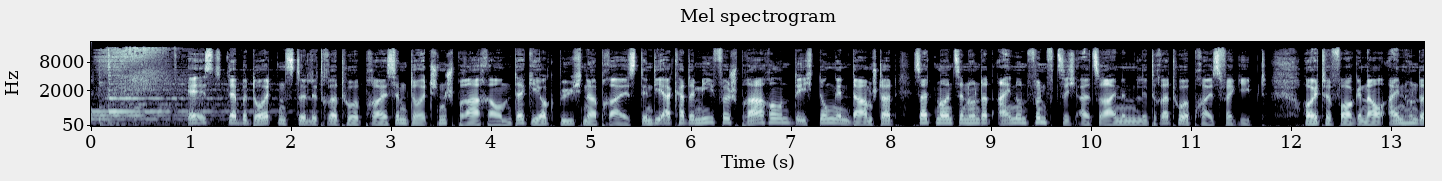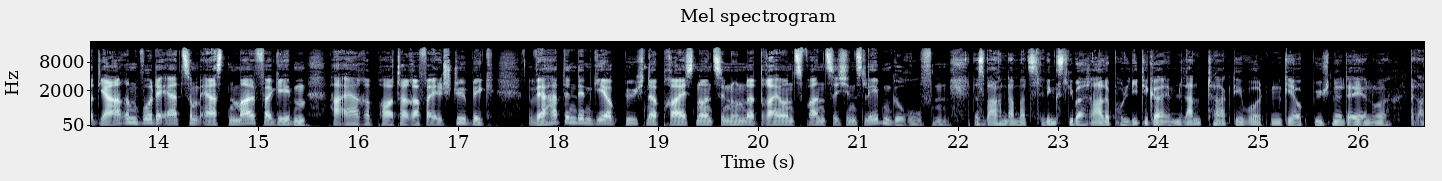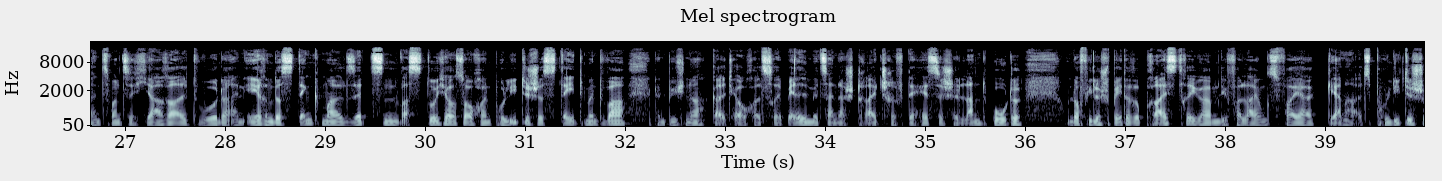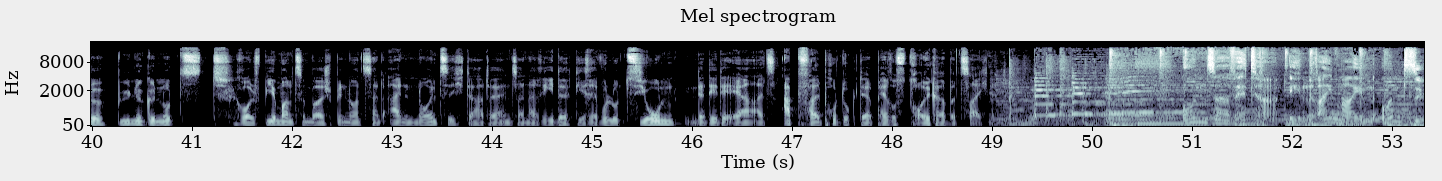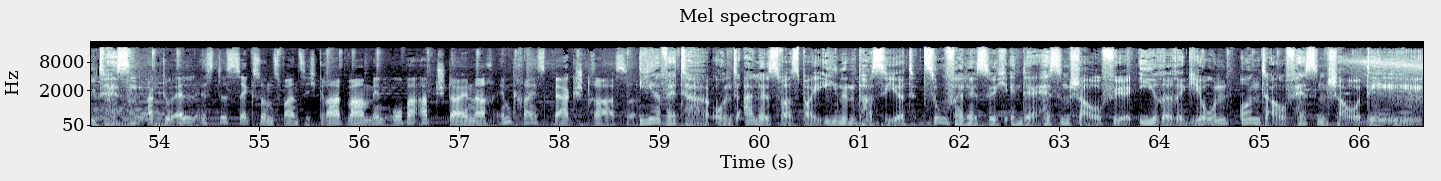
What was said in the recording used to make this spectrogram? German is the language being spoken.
Er ist der bedeutendste Literaturpreis im deutschen Sprachraum, der Georg Büchner Preis, den die Akademie für Sprache und Dichtung in Darmstadt seit 1951 als reinen Literaturpreis vergibt. Heute vor genau 100 Jahren wurde er zum ersten Mal vergeben, HR-Reporter Raphael Stübig. Wer hat denn den Georg Büchner Preis 1923 ins Leben gerufen? Das waren damals linksliberale Politiker im Landtag, die wollten Georg Büchner, der ja nur 23 Jahre alt wurde, ein ehrendes Denkmal setzen, was durchaus auch ein politisches Statement war, denn Büchner galt ja auch als Rebell mit seiner Streitschrift Der hessische Landbote und auch viele spätere Preisträger haben die Verleihungsfeier gerne als politische Bühne genutzt. Rolf Biermann zum Beispiel 1991, da hat er in seiner Rede die Revolution in der DDR als Abfallprodukt der Perestroika bezeichnet. Unser Wetter in Rhein-Main und Südhessen. Aktuell ist es 26 Grad warm in Oberabsteinach im Kreis Bergstraße. Ihr Wetter und alles, was bei Ihnen passiert, zuverlässig in der Hessenschau für Ihre Region und auf hessenschau.de.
